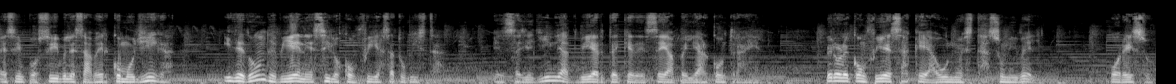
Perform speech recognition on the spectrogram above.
Es imposible saber cómo llega y de dónde viene si lo confías a tu vista. El Saiyajin le advierte que desea pelear contra él, pero le confiesa que aún no está a su nivel. Por eso,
